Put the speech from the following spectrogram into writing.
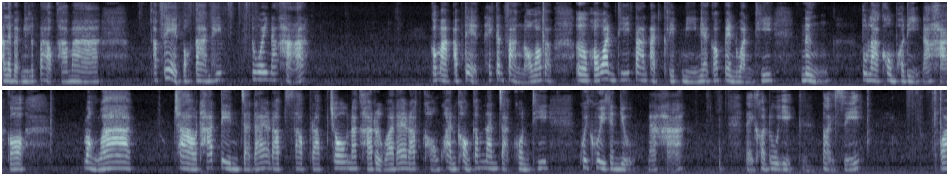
อะไรแบบนี้หรือเปล่าคะมา อัปเดตบอกตาลให้ด้วยนะคะ ก็มาอัปเดตให้กันฟังเนาะว่าแบบเออเพราะวันที่ตาลอัดคลิปนี้เนี่ยก็เป็นวันที่ 1 ตุลาคมพอดีนะคะ ก็หวังว่าชาวธาตุดินจะได้รับทรัพย์รับโชคนะคะ หรือว่าได้รับของขวัญของกำนันจากคนที่คุยคุยกันอยู่นะคะ ไหนขอดูอีกหน่อยสิ ว่า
